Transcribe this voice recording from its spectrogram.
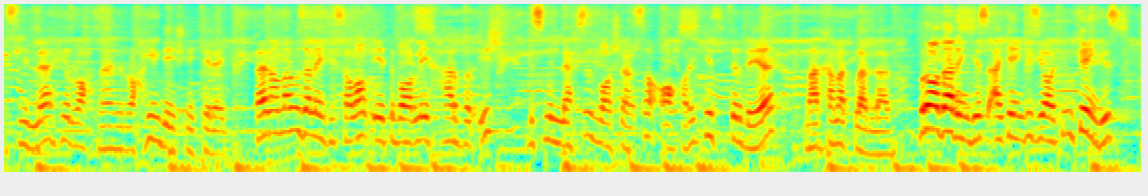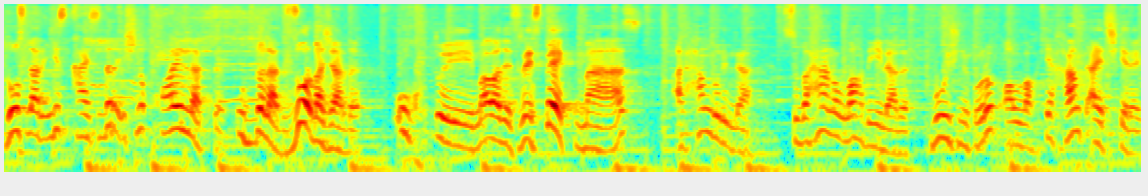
Bismillahi rohmanir rohim deyishlik kerak. Payg'ambarimiz alayhissalom e'tiborli har bir ish bismillahsiz boshlansa oxiri kesikdir deya marhamat qiladilar. Birodaringiz akangiz yoki ukangiz do'stlaringiz qaysidir ishni qoyillatdi uddaladi zo'r bajardi. Uh, Uxtuy молодец respekt emas alhamdulillah subhanalloh deyiladi. Bu ishni ko'rib allohga hamd aytish kerak.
